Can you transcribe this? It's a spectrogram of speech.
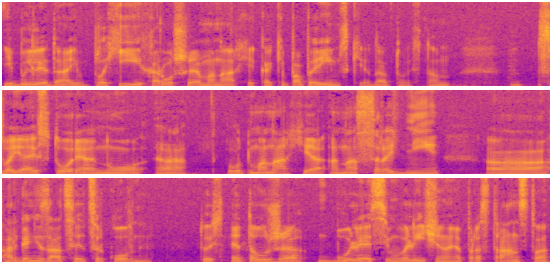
и были, да, и плохие, и хорошие монархи, как и папы римские, да, то есть там своя история, но а, вот монархия, она сродни а, организации церковной. То есть это уже более символичное пространство,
